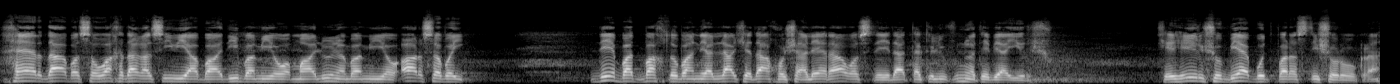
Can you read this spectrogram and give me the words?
خیر دا به سو وخت دغه سی وی آبادی به می او مالونه به می او ارسه به دی بدبخت باندې الله چې دا خوشاله را وسته دا تکلیفونه ته بیا ایر شو چې هیر شو بیا بود پرستی شروع کړه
